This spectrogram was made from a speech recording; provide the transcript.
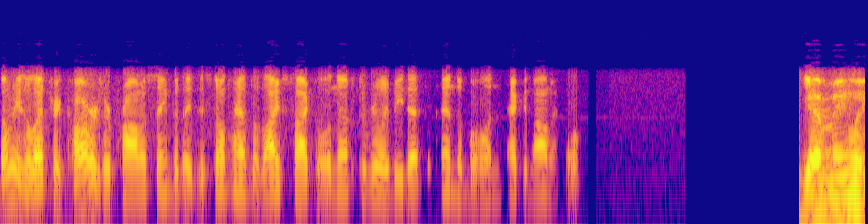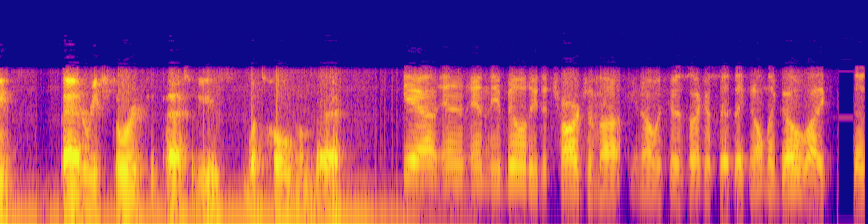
some of these electric cars are promising, but they just don't have the life cycle enough to really be that dependable and economical. Yeah, mainly battery storage capacity is what's holding them back. Yeah, and and the ability to charge them up, you know, because like I said, they can only go like the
